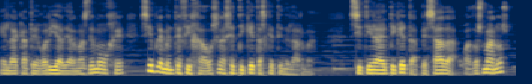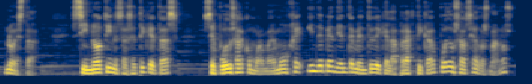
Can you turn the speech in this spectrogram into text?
en la categoría de armas de monje, simplemente fijaos en las etiquetas que tiene el arma. Si tiene la etiqueta pesada o a dos manos, no está. Si no tiene esas etiquetas, se puede usar como arma de monje independientemente de que la práctica pueda usarse a dos manos.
